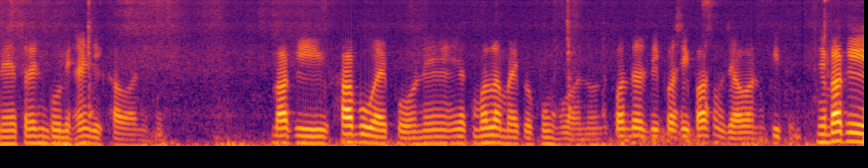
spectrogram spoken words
ને ત્રણ ગોલી હાંજી ખાવાની છે. બાકી ખાબુ આપ્યો અને એક મલમ આપ્યો ભૂંઘવાનો અને પંદર દી પછી પાછું જવાનું કીધું. ને બાકી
